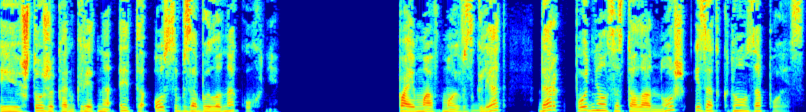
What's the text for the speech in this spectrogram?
И что же конкретно эта особь забыла на кухне?» Поймав мой взгляд, Дарк поднял со стола нож и заткнул за пояс.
